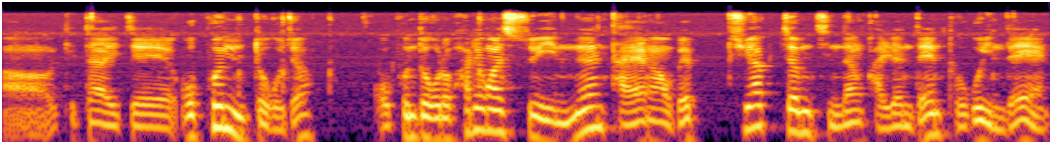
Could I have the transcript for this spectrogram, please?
어, 기타 이제 오픈 도구죠. 오픈 도구로 활용할 수 있는 다양한 웹 취약점 진단 관련된 도구인데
